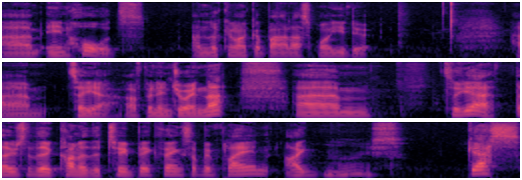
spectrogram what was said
um, in hordes and looking like a badass while you do it. Um, so yeah, I've been enjoying that. Um, so yeah, those are the kind of the two big things I've been playing. I Nice. guess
